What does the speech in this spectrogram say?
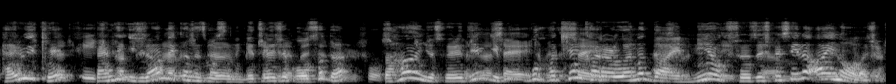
Her ülke kendi icra mekanizmasını getirecek olsa da daha önce söylediğim gibi bu hakem kararlarına dair New York Sözleşmesi ile aynı olacak.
